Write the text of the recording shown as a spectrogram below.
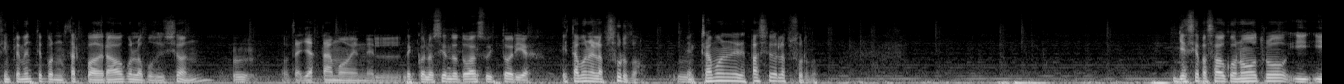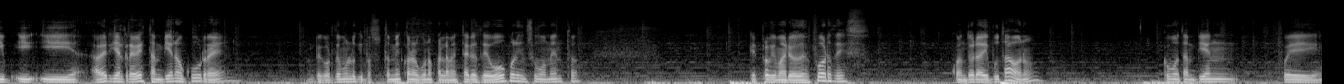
simplemente por no estar cuadrado con la oposición, Mm. O sea, ya estamos en el Desconociendo toda su historia. estamos en el absurdo. Mm. Entramos en el espacio del absurdo. Ya se ha pasado con otro y, y- y- y, a ver, y al revés también ocurre. ¿eh? Recordemos lo que pasó también con algunos parlamentarios de Bópoli en su momento. El propio Mario Desbordes, cuando era diputado, ¿no? Como también fue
